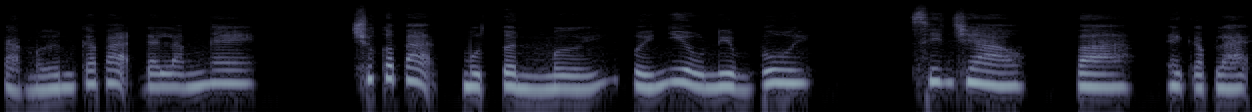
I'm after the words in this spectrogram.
Cảm ơn các bạn đã lắng nghe. Chúc các bạn một tuần mới với nhiều niềm vui. Xin chào và hẹn gặp lại.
